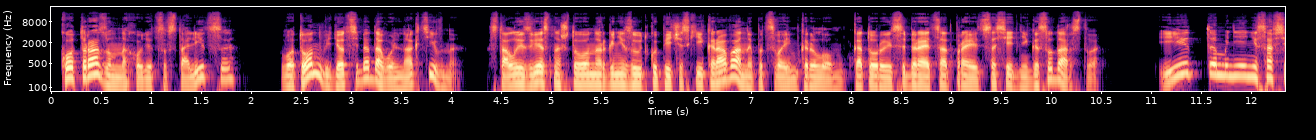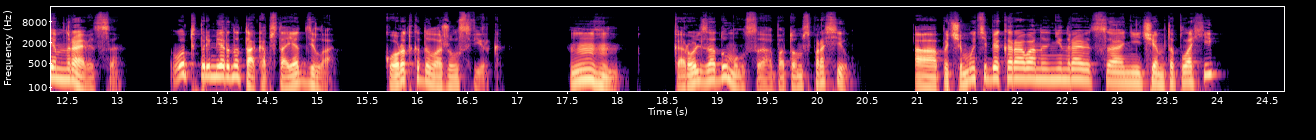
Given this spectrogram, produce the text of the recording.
Кот Разум находится в столице, вот он ведет себя довольно активно. Стало известно, что он организует купеческие караваны под своим крылом, которые собирается отправить в соседние государства. И это мне не совсем нравится. Вот примерно так обстоят дела. Коротко доложил Свирк. Угу. Король задумался, а потом спросил. А почему тебе караваны не нравятся, они чем-то плохи?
